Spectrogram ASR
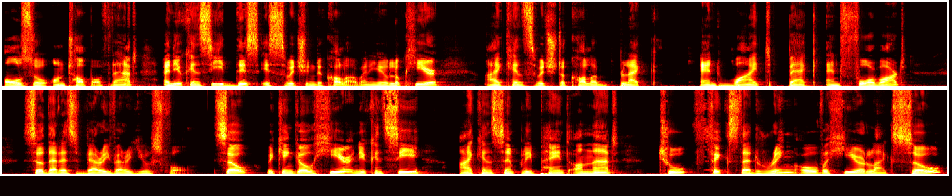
also on top of that. And you can see this is switching the color. When you look here, I can switch the color black and white back and forward. So that is very, very useful. So we can go here and you can see I can simply paint on that to fix that ring over here like so.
